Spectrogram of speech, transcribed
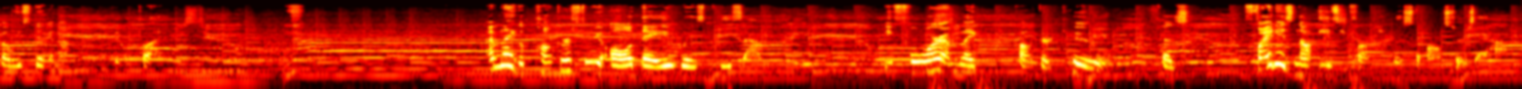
but we're still gonna, try. I'm like a Conquer 3 all day with PSAM. Before, I'm like Conquer 2 because fight is not easy for me with the monsters I have.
